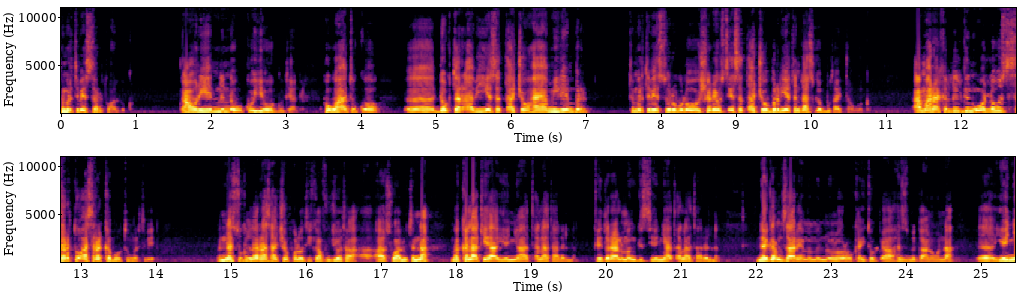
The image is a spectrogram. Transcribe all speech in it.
ትምህርት ቤት ሰርቷል እኮ። አሁን ይህንን ነው እኮ እየወጉት ያለ። ህወሀት እኮ ዶክተር አብይ የሰጣቸው ሀያ ሚሊዮን ብር ትምህርት ቤት ስሩ ብሎ ሽሬ ውስጥ የሰጣቸው ብር የት እንዳስገቡት አይታወቅም። አማራ ክልል ግን ወሎ ውስጥ ሰርቶ አስረከበው ትምህርት ቤት። እነሱ ግን ለራሳቸው ፖለቲካ ፍጆታ አስዋሉት እና መከላከያ የኛ ጠላት አይደለም። ፌዴራል መንግስት የኛ ጠላት አይደለም። ነገም ዛሬም የምንኖረው ከኢትዮጵያ ህዝብ ጋር ነው እና የኛ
